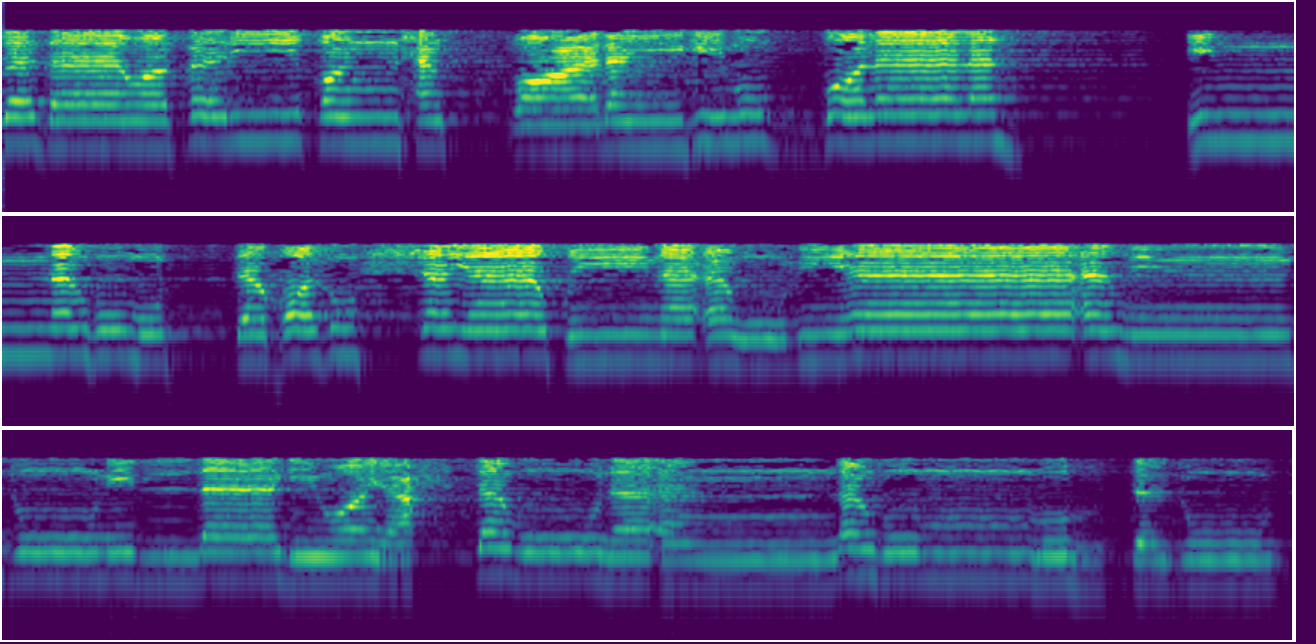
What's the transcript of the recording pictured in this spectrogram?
هدى وفريقا حق عليهم الضلالة. إنهم اتخذوا الشياطين أولياء ويحسبون أنهم مهتدون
